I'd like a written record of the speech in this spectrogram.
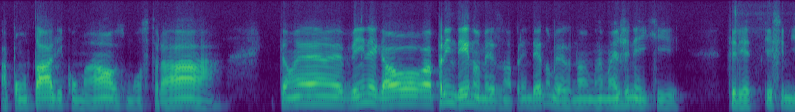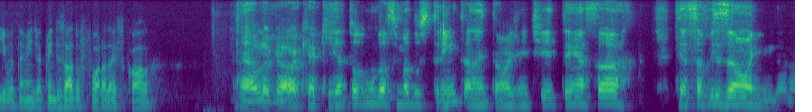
apontar ali com o mouse, mostrar. Então é bem legal aprendendo mesmo, aprendendo mesmo. Não imaginei que teria esse nível também de aprendizado fora da escola. É, o legal é que aqui é todo mundo acima dos 30, né? Então a gente tem essa, tem essa visão ainda, né?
